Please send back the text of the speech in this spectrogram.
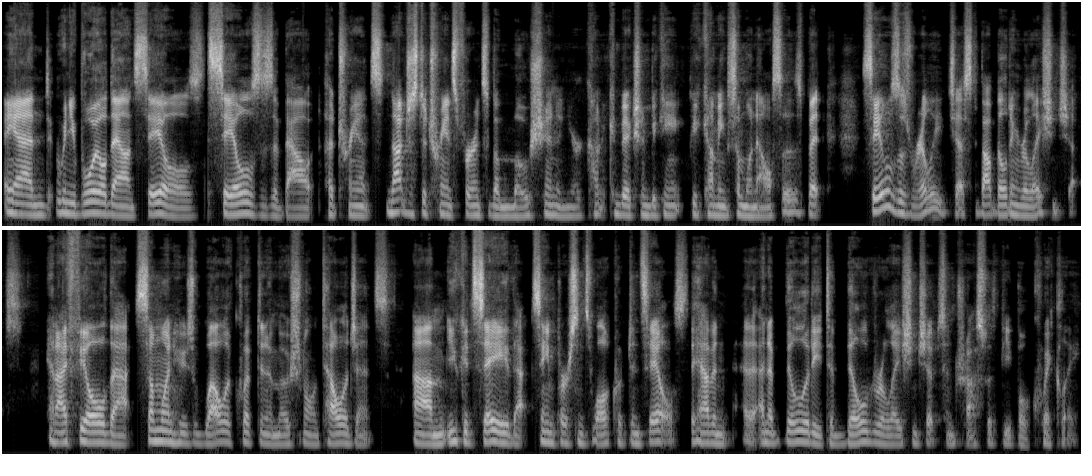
And when you boil down sales, sales is about a trans, not just a transference of emotion and your conviction became, becoming someone else's, but sales is really just about building relationships. And I feel that someone who's well equipped in emotional intelligence um, you could say that same person's well equipped in sales. They have an, an ability to build relationships and trust with people quickly.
